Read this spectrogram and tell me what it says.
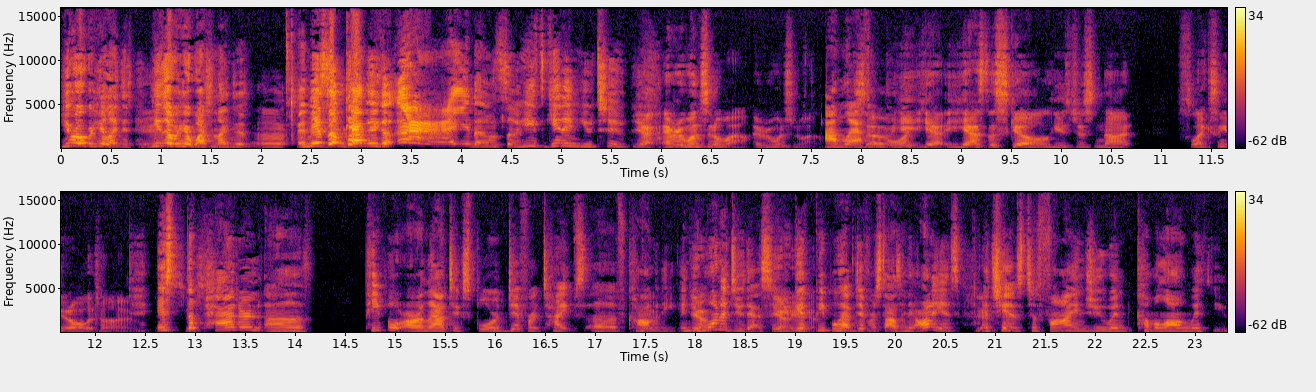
You're over here like this. Yeah. He's over here watching like this. mm, And then something happens. He goes, ah, you know. So he's getting you too. Yeah, every once in a while. Every once in a while. I'm laughing so more. he, he he has the skill. He's just not flexing it all the time. it's the just- pattern of people are allowed to explore different types of comedy and you Yeah. want to do that so Yeah, you yeah, give yeah. people who have different styles in the audience Yeah. a chance to find you and come along with you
